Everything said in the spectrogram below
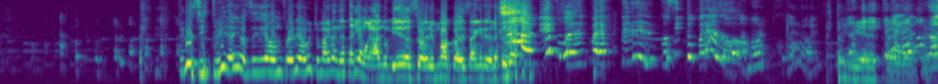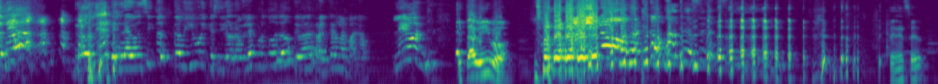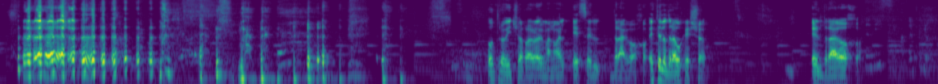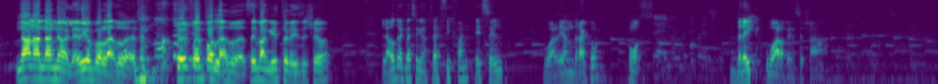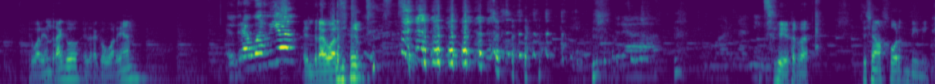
Pero si estuviera vivo sería un problema mucho más grande. No estaríamos grabando un video sobre moco de sangre de dragón. No, es para tener el cosito parado. Amor, jugar rol. Está bien, está bien. Rodea, rodea que el dragoncito está vivo y que si lo revoleas por todos lados te va a arrancar la mano. ¡León! Está vivo. ¡Ay, no! No acabas de hacer así. ¿Tenés sed? Otro bicho raro del manual es el dragojo. Este lo traduje yo. El dragojo. No, no, no, no, le digo por las dudas. fue, fue por las dudas. Sepan que esto lo hice yo. La otra clase que nos trae Fishman es el guardián Draco. Parece. Drake Warden se llama. El guardián Draco, el Draco guardián, ¡El draguardián! el Draco guardián. Sí, es verdad. Se llama Horde Mimic.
